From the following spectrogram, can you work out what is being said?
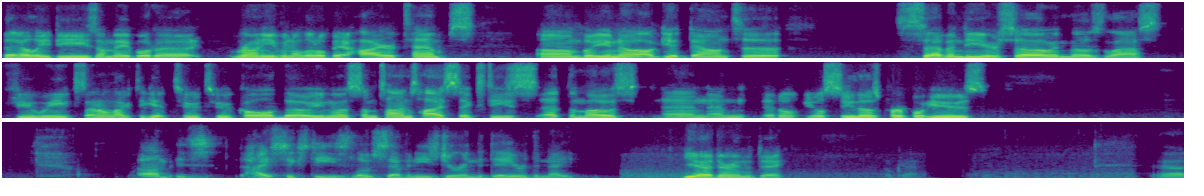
the LEDs, I'm able to run even a little bit higher temps. Um, but you know, I'll get down to 70 or so in those last few weeks. I don't like to get too too cold though. You know, sometimes high 60s at the most, and and it'll you'll see those purple hues. Um, is high 60s, low 70s during the day or the night? Yeah, during the day. Okay. Uh,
